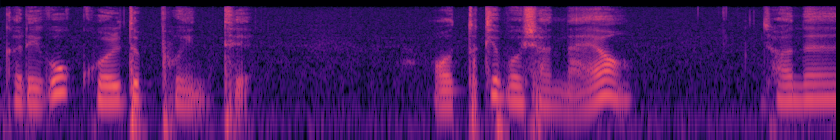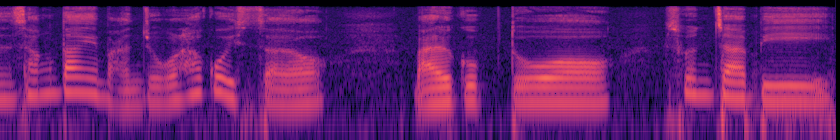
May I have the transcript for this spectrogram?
그리고 골드 포인트 어떻게 보셨나요? 저는 상당히 만족을 하고 있어요. 말굽 도어, 손잡이,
